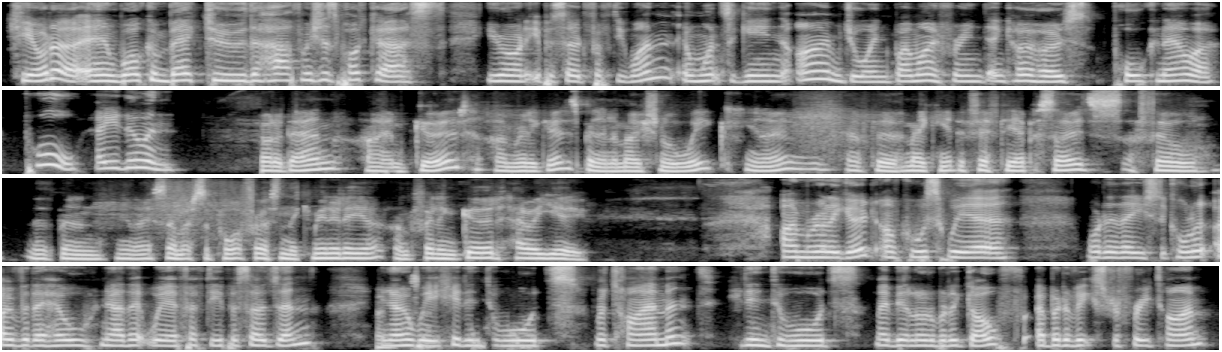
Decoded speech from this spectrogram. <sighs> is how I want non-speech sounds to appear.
Kia ora, and welcome back to the Half Measures podcast. You're on episode 51, and once again, I'm joined by my friend and co-host Paul Kanawa. Paul, how are you doing? Got it, Dan. I'm good. I'm really good. It's been an emotional week. You know, after making it to 50 episodes, I feel there's been you know so much support for us in the community. I'm feeling good. How are you? I'm really good. Of course, we're what do they used to call it? Over the hill. Now that we're 50 episodes in, you know, we're heading towards retirement, heading towards maybe a little bit of golf, a bit of extra free time.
